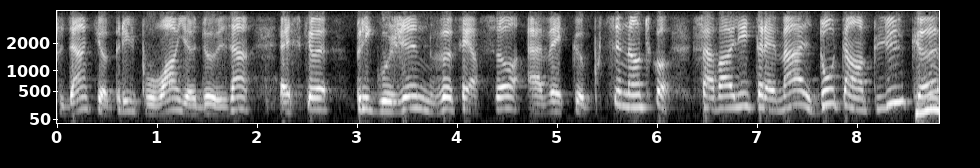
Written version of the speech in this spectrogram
Soudan qui a pris le pouvoir il y a deux ans. Est-ce que Prigogine veut faire ça avec Poutine? En tout cas, ça va aller très mal, d'autant plus que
